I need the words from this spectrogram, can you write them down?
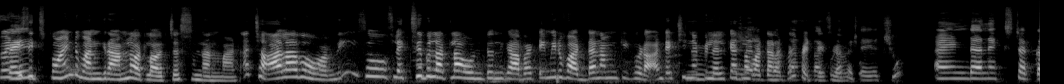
Twenty six point one గ్రామ్లో అట్లా వచ్చేస్తుంది అనమాట చాలా బాగుంది. సో ఫ్లెక్సిబుల్ అట్లా ఉంటుంది కాబట్టి మీరు వడ్డనంకి కూడా అంటే చిన్న పిల్లలకి అట్లా వడ్డనం కూడా పెట్టేసుకోవచ్చు. పెట్టేయచ్చు. అండ్ నెక్స్ట్ అక్క.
